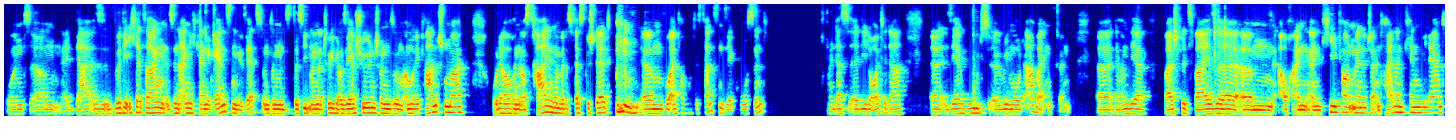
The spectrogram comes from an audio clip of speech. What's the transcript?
Und ähm, da würde ich jetzt sagen, sind eigentlich keine Grenzen gesetzt. Und das sieht man natürlich auch sehr schön schon so im amerikanischen Markt oder auch in Australien haben wir das festgestellt, ähm, wo einfach Distanzen sehr groß sind dass äh, die Leute da äh, sehr gut äh, remote arbeiten können. Äh, da haben wir beispielsweise ähm, auch einen, einen Key Account Manager in Thailand kennengelernt,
